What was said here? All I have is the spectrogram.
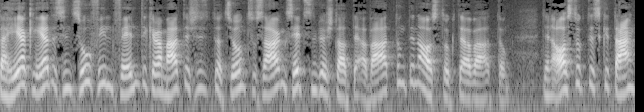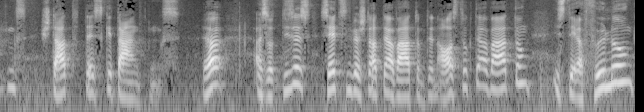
Daher klärt es in so vielen Fällen die grammatische Situation zu sagen, setzen wir statt der Erwartung den Ausdruck der Erwartung, den Ausdruck des Gedankens statt des Gedankens. Ja? Also dieses setzen wir statt der Erwartung den Ausdruck der Erwartung ist die Erfüllung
